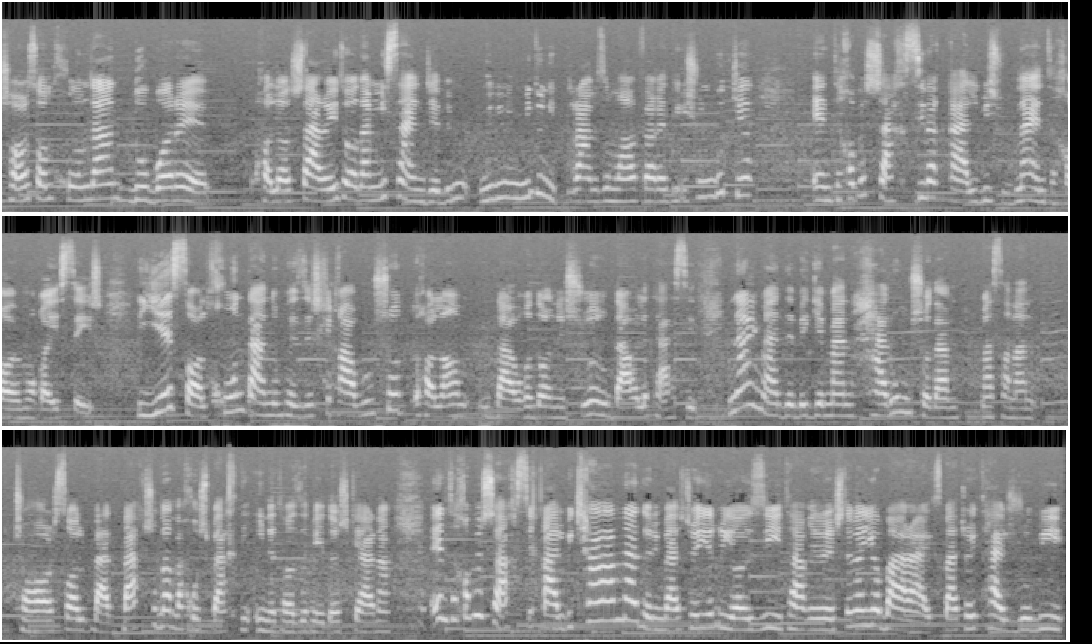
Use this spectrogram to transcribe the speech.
چهار سال خوندن دوباره حالا شرایط آدم میسنجه. می‌دونید رمز موفقیت ایشون بود که انتخاب شخصی و قلبیش بود نه انتخاب مقایسه ایش. یه سال خوند دندون پزشکی قبول شد حالا در واقع دانشجو در حال تحصیل. نیومده بگه من حروم شدم مثلا چهار سال بدبخت شدم و خوشبختی اینه تازه پیداش کردم. انتخاب شخصی قلبی کم هم نداریم. بچه های ریاضی تغییر رشته یا برعکس. بچه های تجربی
